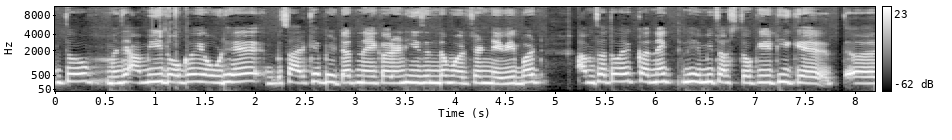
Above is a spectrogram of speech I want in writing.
तो म्हणजे आम्ही दोघं एवढे सारखे भेटत नाही कारण he is in the merchant navy but आमचा तो एक कनेक्ट नेहमीच असतो की ठीक आहे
